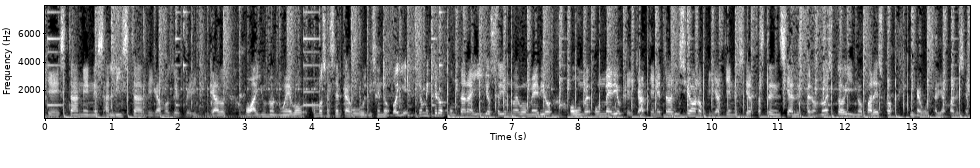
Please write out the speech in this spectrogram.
que están en esa lista, digamos, de verificados, o hay uno nuevo, ¿cómo se acerca Google diciendo, oye, yo me quiero apuntar ahí, yo soy un nuevo medio, o un, un medio que ya tiene tradición o que ya tiene ciertas credenciales, pero no estoy y no parezco y me gustaría aparecer?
